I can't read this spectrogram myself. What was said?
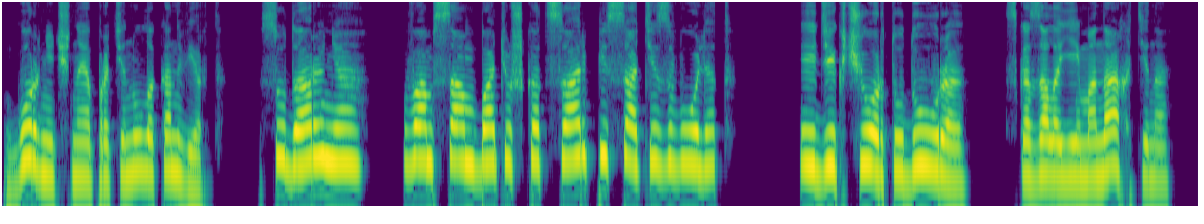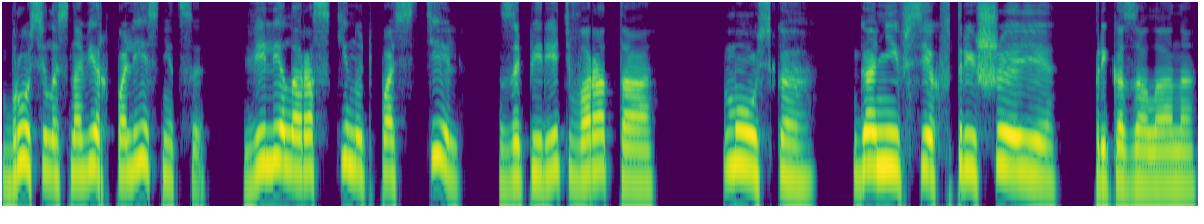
Горничная протянула конверт. «Сударыня, вам сам батюшка-царь писать изволят». «Иди к черту, дура!» — сказала ей монахтина, бросилась наверх по лестнице, велела раскинуть постель, запереть ворота. «Муська, гони всех в три шеи!» — приказала она.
